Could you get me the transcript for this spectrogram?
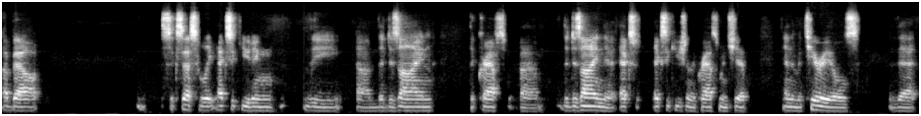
about successfully executing the um, the design the crafts um, the design the ex- execution of the craftsmanship and the materials that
